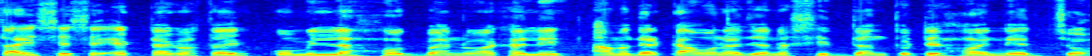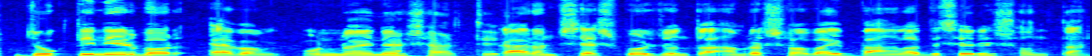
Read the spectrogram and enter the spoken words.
তাই শেষে একটা কথাই, কুমিল্লা হোক বা নোয়াখালী, আমাদের কামনা যেন সিদ্ধান্তটি হয় ন্যায্য যুক্তি নির্ভর এবং উন্নয়নের স্বার্থে। কারণ শেষ পর্যন্ত আমরা সবাই বাংলাদেশেরই সন্তান।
